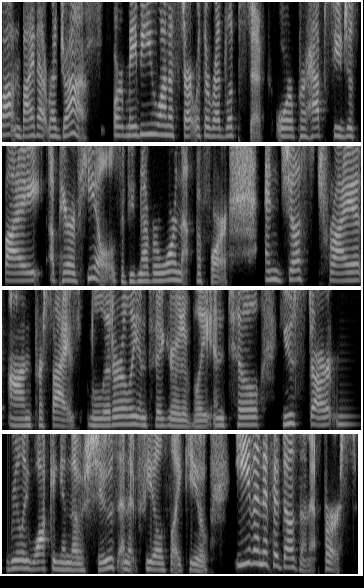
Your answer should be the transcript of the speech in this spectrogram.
out and buy that red dress? Or maybe you want to start with a red lipstick, or perhaps you just buy a pair of heels if you've never worn that before and just try it on for size, literally and figuratively, until you start really walking in those shoes and it feels like you, even if it doesn't at first.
